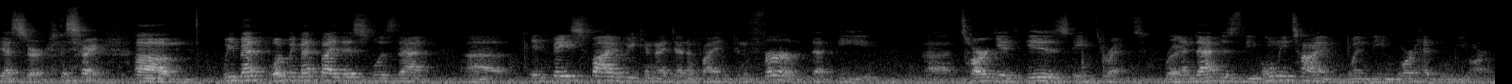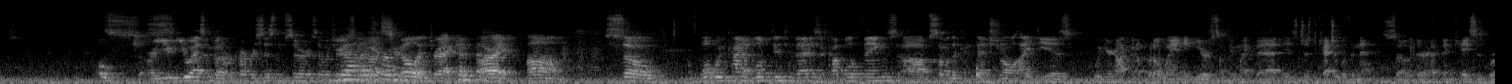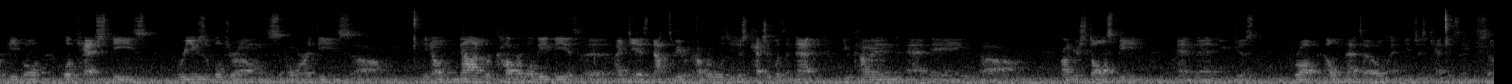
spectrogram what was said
yes, sir. Sorry. Um, we meant, what we meant by this was that uh, in phase five, we can identify and confirm that the uh, target is a threat. Right. And that is the only time when the warhead will. Oh, are you, you asking about a recovery system, sir? Is that what you're Yeah, asking? about? I'm going. Dragon. All right, um, so what we've kind of looked into that is a couple of things. Um, some of the conventional ideas, when you're not gonna put a landing gear or something like that, is just catch it with a net. So there have been cases where people will catch these reusable drones or these, um, you know, non-recoverable, the, the uh, idea is not to be recoverable, is you just catch it with a net. You come in at a, um, on your stall speed, and then you just throw up El Neto and it just catches it, so,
